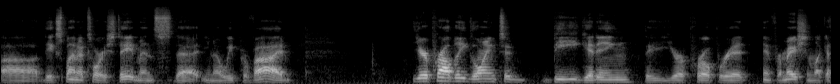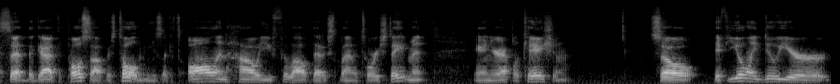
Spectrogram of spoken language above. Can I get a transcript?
uh, the explanatory statements that you know we provide, you're probably going to be getting the your appropriate information. Like I said, the guy at the post office told me, he's like, it's all in how you fill out that explanatory statement and your application. So if you only do your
